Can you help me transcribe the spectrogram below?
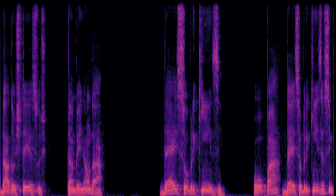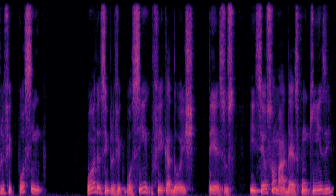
dá 2 terços? Também não dá. 10 sobre 15, Opa, 10 sobre 15 eu simplifico por 5. Quando eu simplifico por 5, fica 2 terços. E se eu somar 10 com 15,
